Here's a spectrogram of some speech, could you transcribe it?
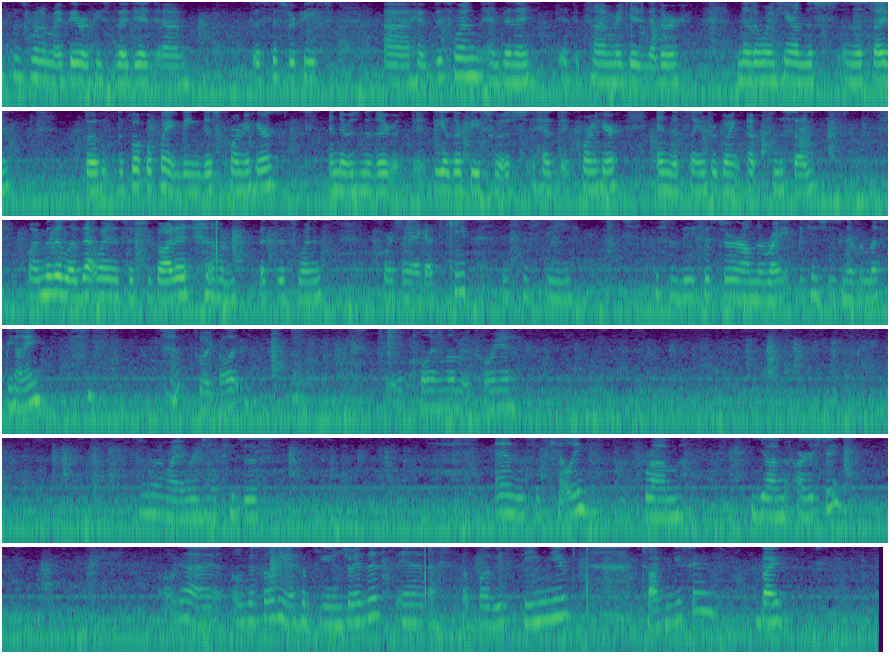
This is one of my favorite pieces I did, um, the sister piece. Uh, I have this one, and then I, at the time, I did another, another one here on this on this side. Both the focal point being this corner here, and there was another. The other piece was had the corner here, and the flames were going up from the side. My mother loved that one, and so she bought it. Um, but this one, fortunately, I got to keep. This is the this is the sister on the right because she's never left behind. That's what I call it. Pull in a little bit for you. This is one of my original pieces. And this is Kelli from Young Artistry. Olga, Olga Soldi, I hope you enjoyed this and I hope I'll be seeing you, talking to you soon. Bye.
